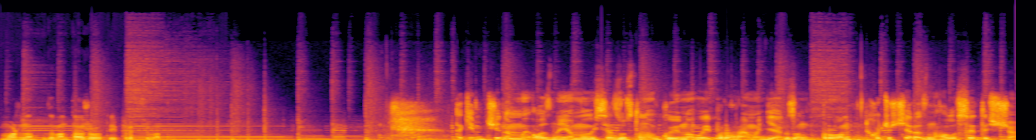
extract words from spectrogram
можна завантажувати і працювати. Таким чином, ми ознайомилися з установкою нової програми Diaxon Pro. Хочу ще раз наголосити, що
